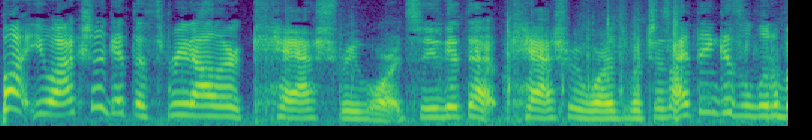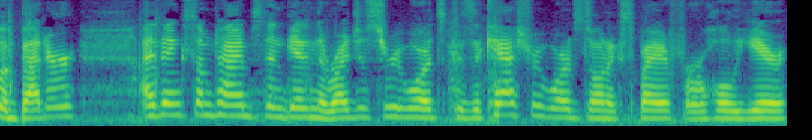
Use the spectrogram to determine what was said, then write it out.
but you actually get the $3 cash reward. So you get that cash rewards, which is I think is a little bit better, I think sometimes than getting the register rewards because the cash rewards don't expire for a whole year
